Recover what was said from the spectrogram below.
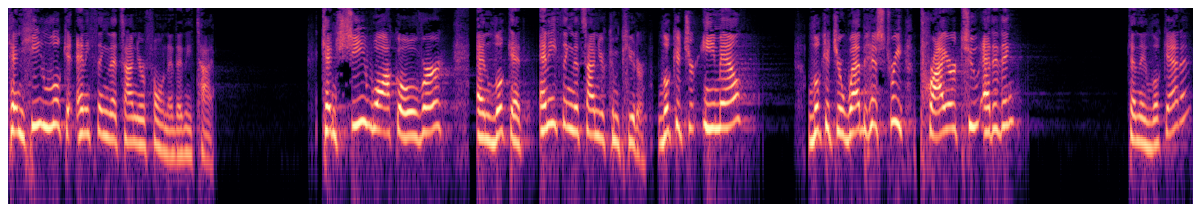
Can he look at anything that's on your phone at any time? Can she walk over and look at anything that's on your computer? Look at your email, look at your web history prior to editing? Can they look at it?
